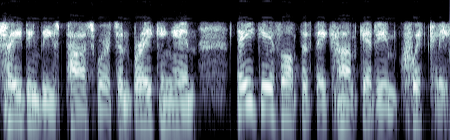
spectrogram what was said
trading these passwords and breaking in, they give up if they can't get in quickly.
